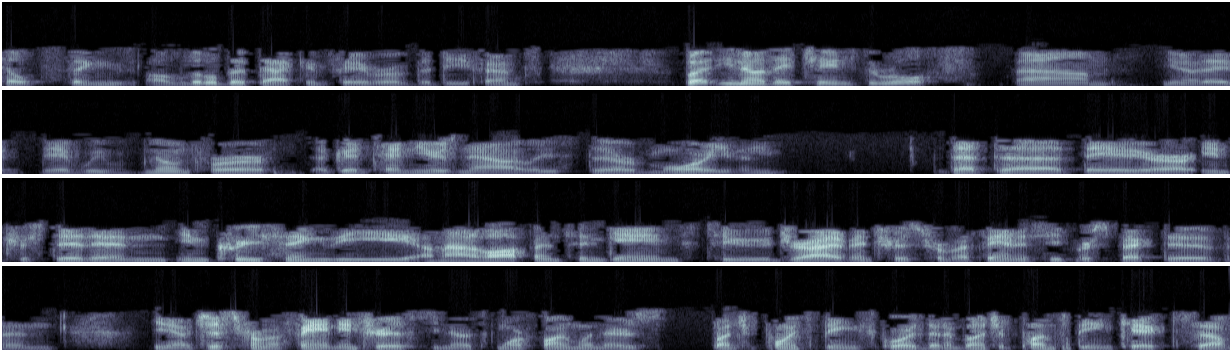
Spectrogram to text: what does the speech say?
tilts things a little bit back in favor of the defense. But, you know, they've changed the rules. Um, you know, they, they, we've known for a good 10 years now, at least, or more even, that uh, they are interested in increasing the amount of offense in games to drive interest from a fantasy perspective and you know just from a fan interest you know it's more fun when there's a bunch of points being scored than a bunch of punts being kicked. So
